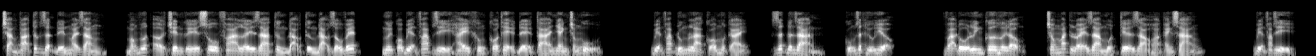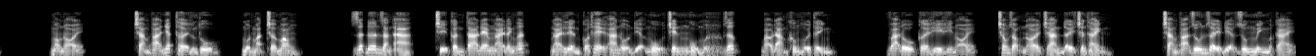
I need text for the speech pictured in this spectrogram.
Chẳng vạ tức giận đến mài răng, móng nuốt ở trên ghế sofa lấy ra từng đạo từng đạo dấu vết, ngươi có biện pháp gì hay không có thể để ta nhanh chóng ngủ? Biện pháp đúng là có một cái, rất đơn giản cũng rất hữu hiệu. Và đồ linh cơ hơi động trong mắt lóe ra một tia rào hoạt ánh sáng. Biện pháp gì? Mau nói. Chẳng hạ nhất thời hứng thú một mặt chờ mong. Rất đơn giản à chỉ cần ta đem ngài đánh mất, ngài liền có thể an ổn địa ngủ trên ngủ một giấc bảo đảm không hồi tình và đồ cười hì hì nói trong giọng nói tràn đầy chân thành. Chẳng hạ run rẩy địa dùng mình một cái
